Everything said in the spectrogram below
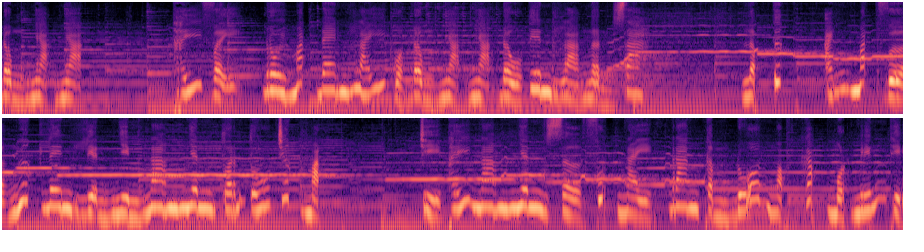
đồng nhạc nhạc. Thấy vậy, đôi mắt đen láy của đồng nhạc nhạc đầu tiên là ngẩn ra. Lập tức, ánh mắt vừa ngước lên liền nhìn nam nhân tuấn tú trước mặt. Chỉ thấy nam nhân giờ phút này đang cầm đũa ngọc gắp một miếng thịt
